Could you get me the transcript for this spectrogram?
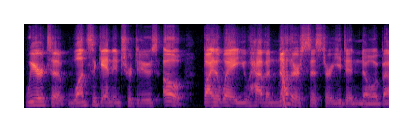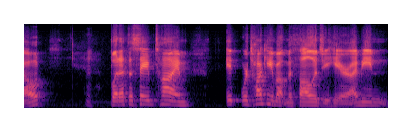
weird to once again introduce, oh, by the way, you have another sister you didn't know about. But at the same time, it we're talking about mythology here. I mean,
